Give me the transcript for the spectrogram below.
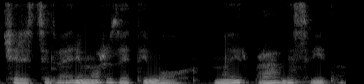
Через ці двері може зайти Бог, мир, правда, світло.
